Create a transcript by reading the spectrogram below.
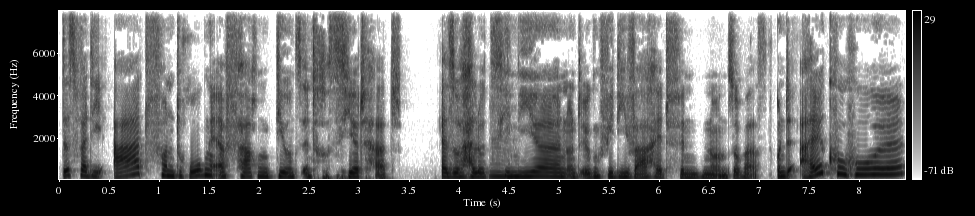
das war die Art von Drogenerfahrung, die uns interessiert hat. Also halluzinieren und irgendwie die Wahrheit finden und sowas. Und Alkohol,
